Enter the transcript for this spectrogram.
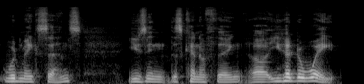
would make sense using this kind of thing, uh, you had to wait.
